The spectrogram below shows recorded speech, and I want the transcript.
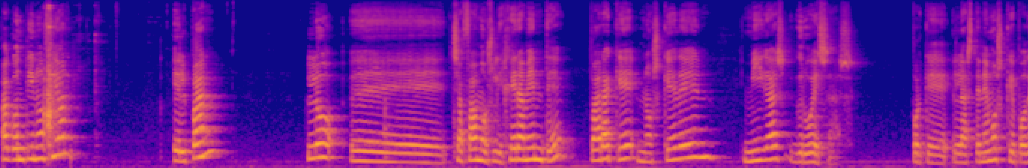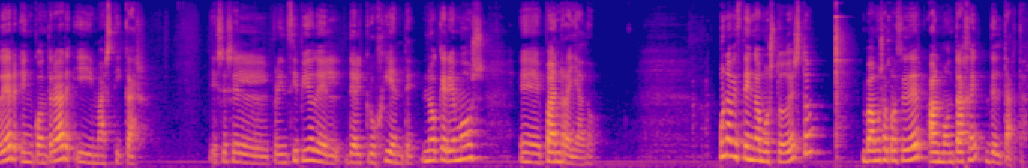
A continuación, el pan lo eh, chafamos ligeramente para que nos queden migas gruesas, porque las tenemos que poder encontrar y masticar. Ese es el principio del, crujiente. No queremos eh, pan rallado. Una vez tengamos todo esto, vamos a proceder al montaje del tártar.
